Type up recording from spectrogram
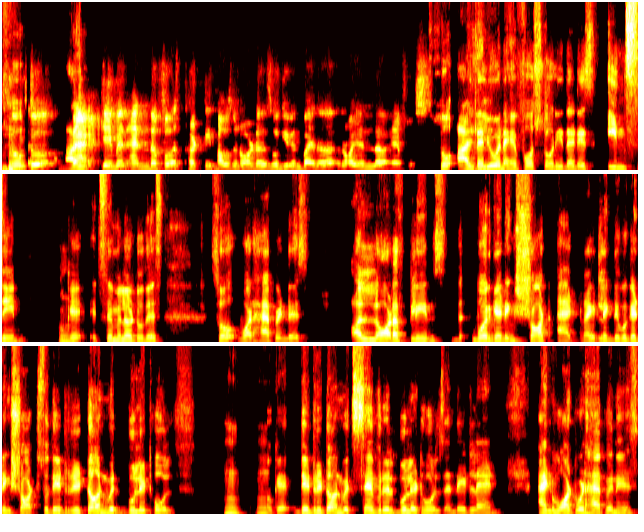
So So I- that came in, and the first 30,000 orders were given by the Royal uh, Air Force. So I'll tell you an Air Force story that is insane. Okay, it's similar to this. So what happened is a lot of planes th- were getting shot at, right? Like they were getting shot. So they'd return with bullet holes. Hmm, hmm. Okay, they'd return with several bullet holes and they'd land. And what would happen is,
